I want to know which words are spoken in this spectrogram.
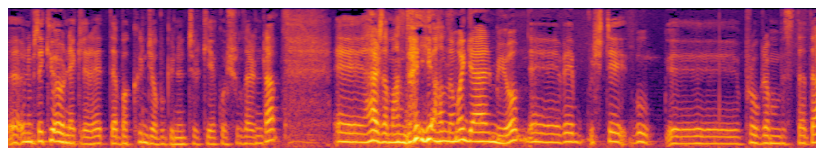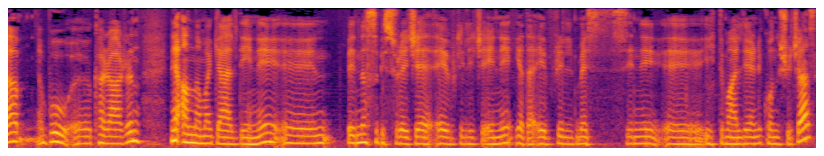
e, önümüzdeki örneklere de bakınca bugünün Türkiye koşullarında e, her zaman da iyi anlama gelmiyor e, ve işte bu e, programımızda da bu e, kararın ne anlama geldiğini e, ve nasıl bir sürece evrileceğini ya da evrilmesi etkisini, e, ihtimallerini konuşacağız.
